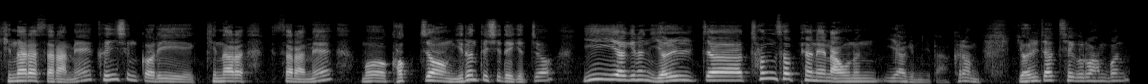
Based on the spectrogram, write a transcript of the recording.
기나라 사람의 근심거리, 기나라 사람의 뭐 걱정 이런 뜻이 되겠죠. 이 이야기는 열자 천서편에 나오는 이야기입니다. 그럼 열자책으로 한번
